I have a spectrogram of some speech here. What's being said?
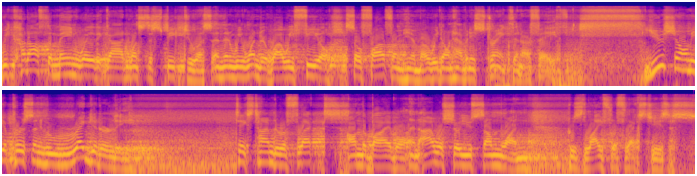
We cut off the main way that God wants to speak to us, and then we wonder why we feel so far from Him or we don't have any strength in our faith. You show me a person who regularly takes time to reflect on the Bible, and I will show you someone whose life reflects Jesus.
